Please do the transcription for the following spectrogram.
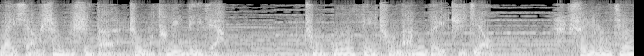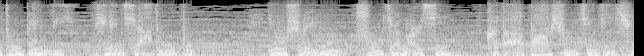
迈向盛世的助推力量。楚国地处南北之交，水陆交通便利，天下独步，有水路溯江而西，可达巴蜀间地区。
